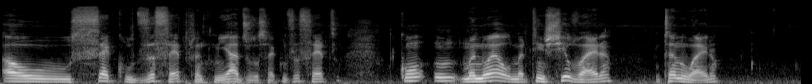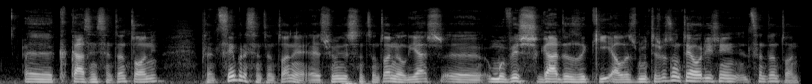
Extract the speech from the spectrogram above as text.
ao século XVII, portanto, meados do século XVII, com um Manuel Martins Silveira, tanoeiro, que casa em Santo António, portanto, sempre em Santo António, as famílias de Santo António, aliás, eh, uma vez chegadas aqui, elas muitas vezes não têm a origem de Santo António,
